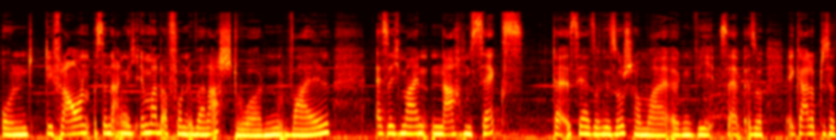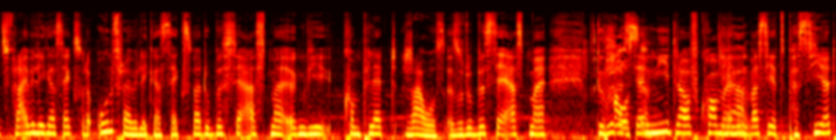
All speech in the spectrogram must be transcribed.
Und die Frauen sind eigentlich immer davon überrascht worden, weil, also ich meine, nach dem Sex, da ist ja sowieso schon mal irgendwie, also egal ob das jetzt freiwilliger Sex oder unfreiwilliger Sex war, du bist ja erstmal irgendwie komplett raus. Also du bist ja erstmal, du würdest Pause. ja nie drauf kommen, Ja. was jetzt passiert.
